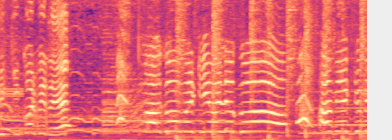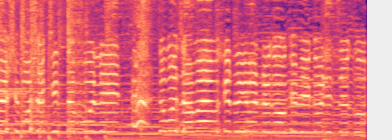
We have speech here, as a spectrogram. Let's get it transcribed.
তুই কি করবি রে? মা গো আমার কি হলো গো? আমি একটু বেশি পোশাক কিনতাম বলি। তোমার জামাই আমাকে দুই অন্য কাউকে বিয়ে করেছে গো।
